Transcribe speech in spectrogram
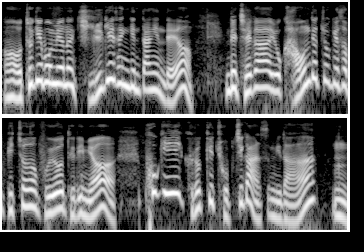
어, 어떻게 보면은 길게 생긴 땅인데요. 근데 제가 요 가운데 쪽에서 비춰서 보여드리면 폭이 그렇게 좁지가 않습니다. 음,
